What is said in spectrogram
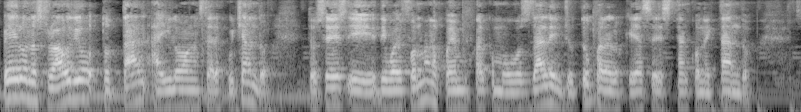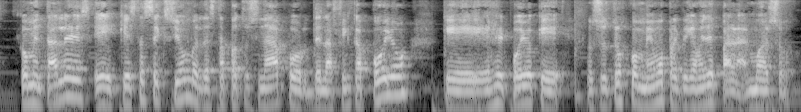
pero nuestro audio total ahí lo van a estar escuchando. Entonces, eh, de igual forma nos pueden buscar como Voz Dale en YouTube para los que ya se están conectando comentarles eh, que esta sección verdad está patrocinada por de la finca pollo que es el pollo que nosotros comemos prácticamente para el almuerzo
